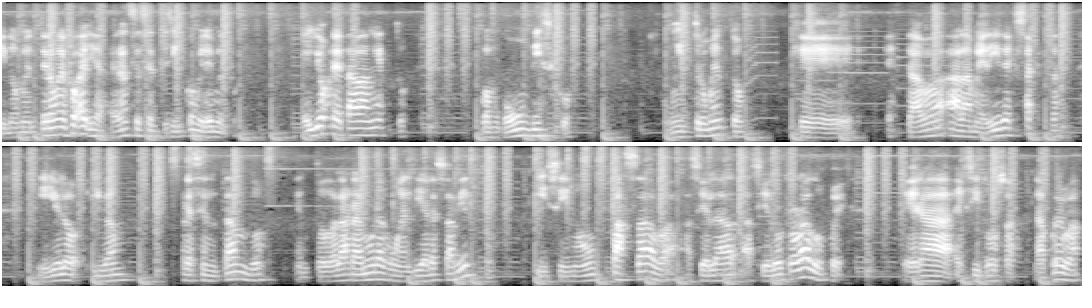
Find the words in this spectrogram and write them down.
Si no me entero me falla, eran 65 milímetros. Ellos retaban esto como con un disco, un instrumento que estaba a la medida exacta y ellos lo iban presentando en toda la ranura con el diario abierto y si no pasaba hacia, la, hacia el otro lado pues era exitosa la prueba.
